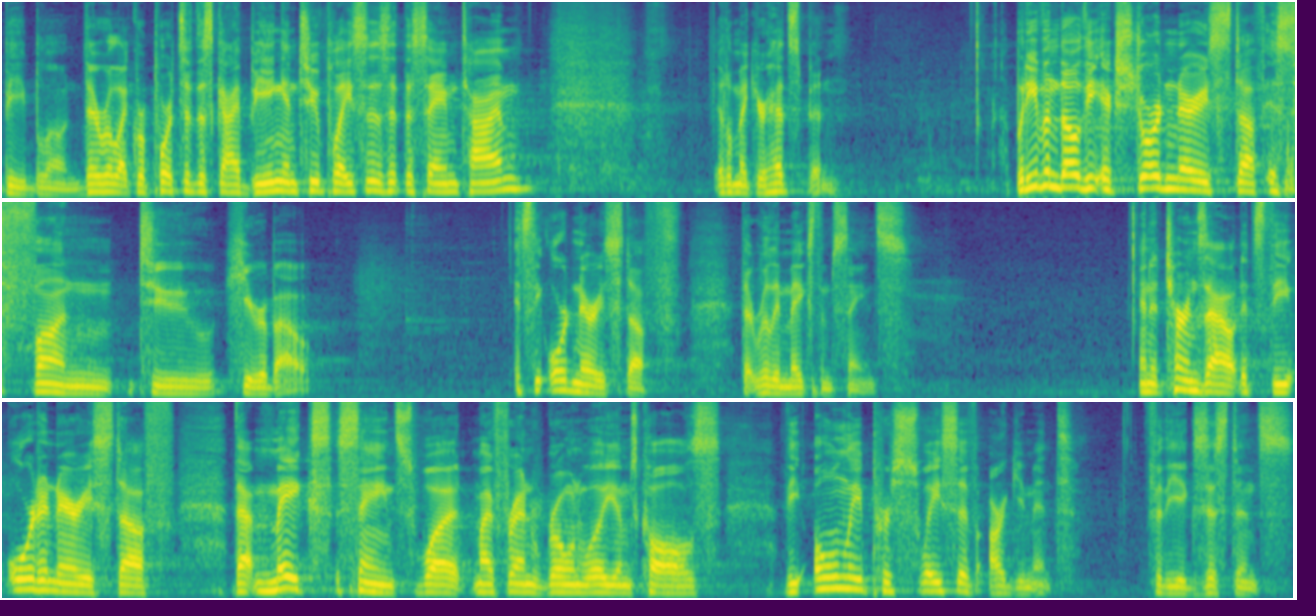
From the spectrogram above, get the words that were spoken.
be blown. There were like reports of this guy being in two places at the same time it'll make your head spin. But even though the extraordinary stuff is fun to hear about, it's the ordinary stuff that really makes them saints. And it turns out it's the ordinary stuff that makes saints what my friend Rowan Williams calls the only persuasive argument for the existence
